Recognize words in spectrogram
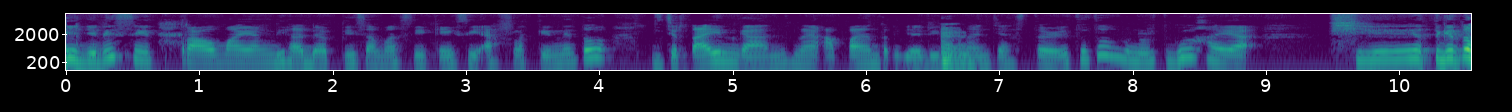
ya jadi si trauma yang dihadapi sama si Casey Affleck ini tuh diceritain kan sebenarnya apa yang terjadi di. Manchester itu tuh menurut gue kayak shit gitu.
